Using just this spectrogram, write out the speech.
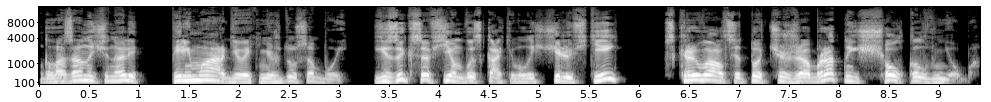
Глаза начинали перемаргивать между собой. Язык совсем выскакивал из челюстей, скрывался тотчас же обратно и щелкал в небо.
